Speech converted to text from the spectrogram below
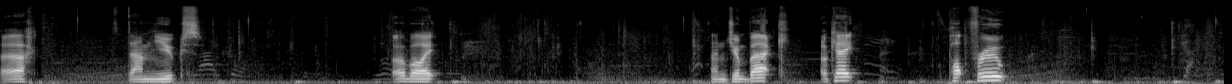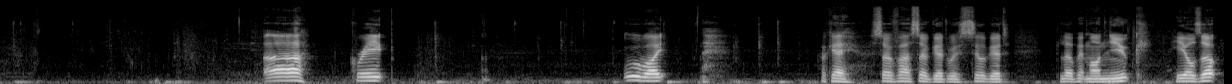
Ugh. Damn nukes. Oh boy. And jump back. Okay. Pop through. Uh, creep. Oh boy. Okay, so far so good. We're still good. A little bit more nuke. Heals up.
